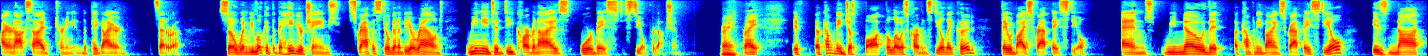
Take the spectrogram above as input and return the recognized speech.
iron oxide, turning it into pig iron, etc. So when we look at the behavior change, scrap is still going to be around. We need to decarbonize ore-based steel production. Right. Right. If a company just bought the lowest carbon steel they could, they would buy scrap-based steel. And we know that a company buying scrap-based steel is not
